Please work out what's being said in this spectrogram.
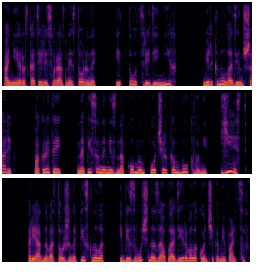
Они раскатились в разные стороны, и тут среди них мелькнул один шарик, покрытый написанными знакомым почерком буквами. «Есть!» Рядно восторженно пискнула и беззвучно зааплодировала кончиками пальцев.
